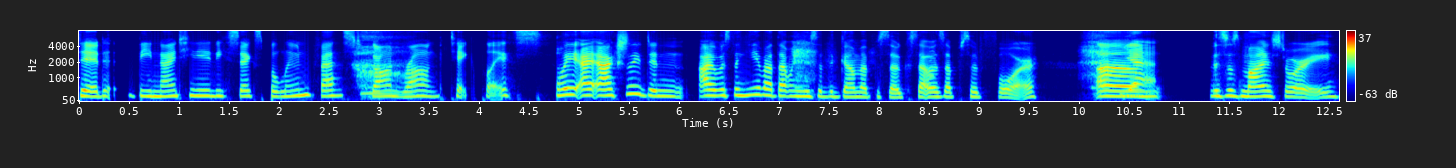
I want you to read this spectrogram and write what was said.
did the 1986 Balloon Fest Gone Wrong take place? Wait, I actually didn't. I was thinking about that when you said the gum episode because that was episode four. Um, Yeah. This was my story.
